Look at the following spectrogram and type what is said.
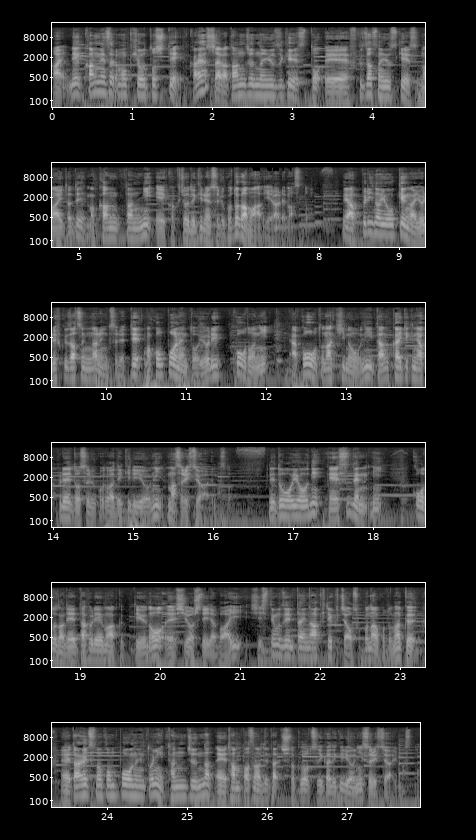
はい、で関連する目標として、開発者が単純なユーズケースと、えー、複雑なユーズケースの間で、まあ、簡単に、えー、拡張できるようにすることが、まあ、挙げられますと。でアプリの要件がより複雑になるにつれて、まあ、コンポーネントをより高度に高度な機能に段階的にアップデートすることができるように、まあ、する必要がありますと。で同様に、す、えー、で、に高度なデータフレームワークっていうのを使用していた場合、システム全体のアーキテクチャを損なうことなく、単一のコンポーネントに単純な単発なデータ取得を追加できるようにする必要がありますと。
